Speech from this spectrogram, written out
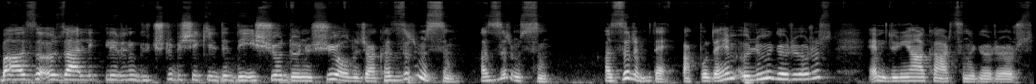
Bazı özelliklerin güçlü bir şekilde değişiyor, dönüşüyor olacak. Hazır mısın? Hazır mısın? Hazırım de. Bak burada hem ölümü görüyoruz hem dünya kartını görüyoruz.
